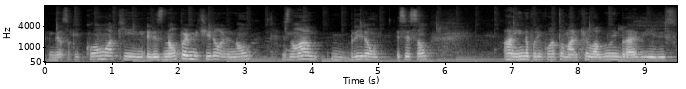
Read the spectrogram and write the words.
Entendeu? Só que como aqui eles não permitiram, eles não, eles não abriram exceção ainda por enquanto, tomara que logo em breve eles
